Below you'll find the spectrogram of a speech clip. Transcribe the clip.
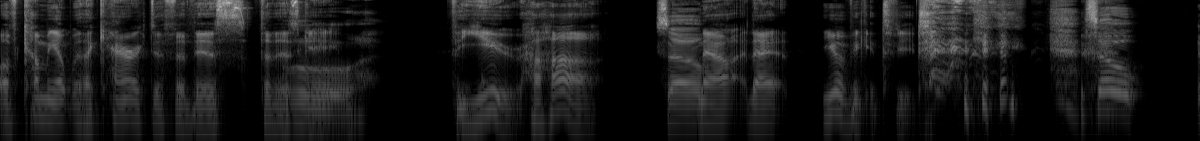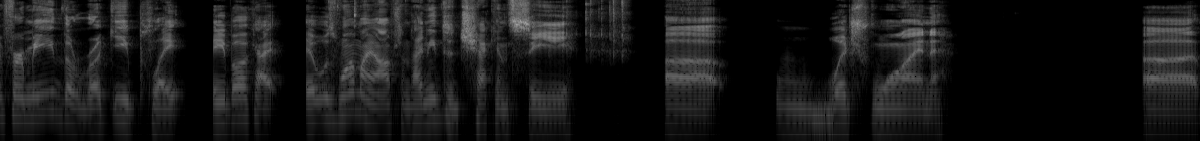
of coming up with a character for this for this game for you? Haha. So Now that you're a big interviewed. so for me, the rookie playbook, I it was one of my options. I need to check and see uh which one uh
